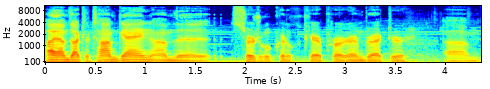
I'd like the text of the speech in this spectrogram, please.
Hi, I'm Dr. Tom Geng. I'm the Surgical Critical Care Program Director um,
